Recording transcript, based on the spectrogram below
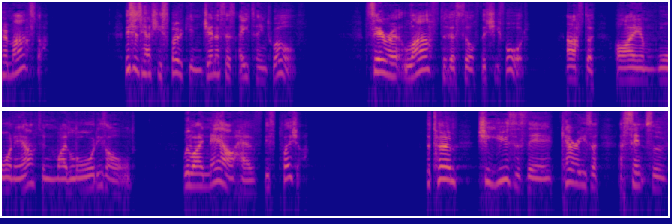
her master. This is how she spoke in Genesis 18:12. Sarah laughed to herself as she thought, after I am worn out and my Lord is old, will I now have this pleasure? The term she uses there carries a, a sense of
